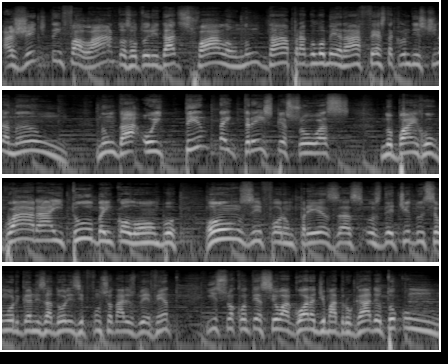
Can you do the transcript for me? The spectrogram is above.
A gente tem falado, as autoridades falam, não dá para aglomerar festa clandestina, não. Não dá 83 pessoas no bairro Guaraituba, em Colombo. 11 foram presas. Os detidos são organizadores e funcionários do evento. Isso aconteceu agora de madrugada. Eu tô com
